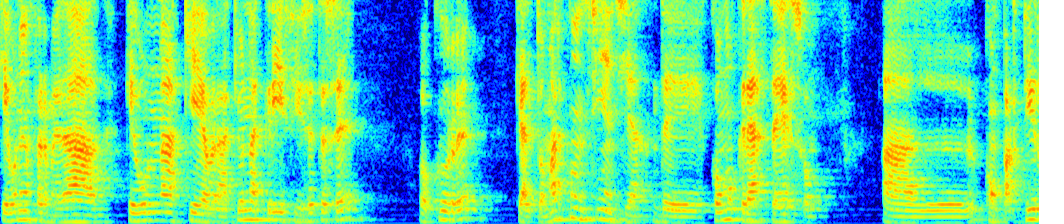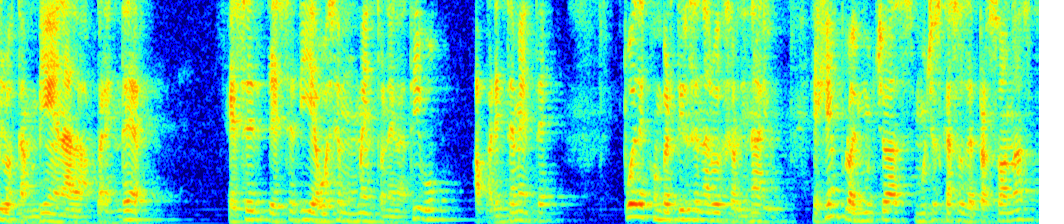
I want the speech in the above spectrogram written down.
que una enfermedad, que una quiebra, que una crisis, etc., ocurre que al tomar conciencia de cómo creaste eso, al compartirlo también, al aprender, ese, ese día o ese momento negativo, aparentemente, puede convertirse en algo extraordinario. Ejemplo, hay muchas, muchos casos de personas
